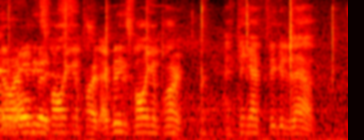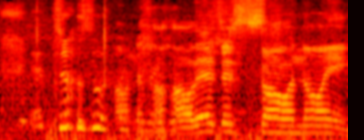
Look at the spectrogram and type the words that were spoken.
No, everything's falling apart. Everything's falling apart. I think I figured it out. It does look Oh like a no, oh, this is so annoying.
